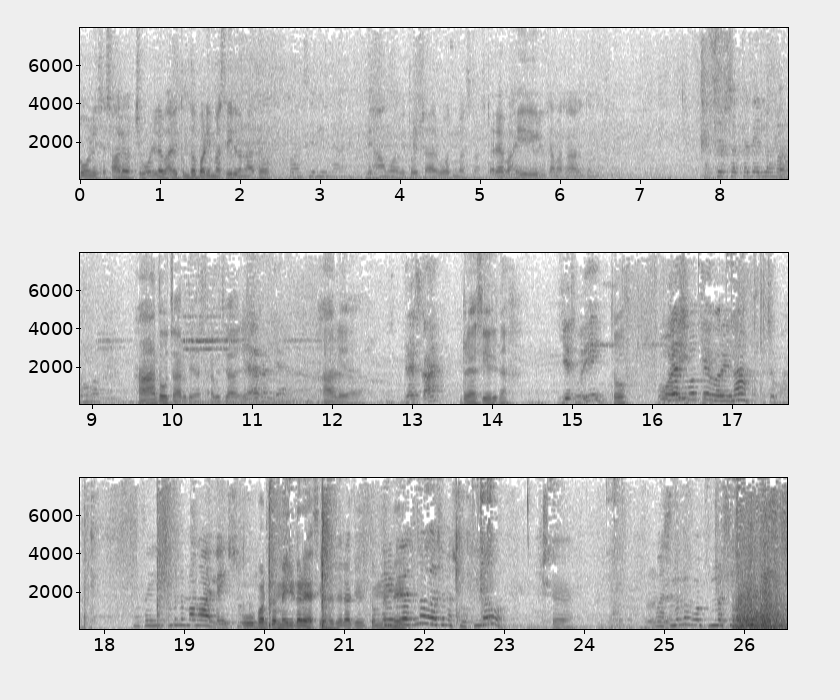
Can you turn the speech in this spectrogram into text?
टोली से सारे बच्चे बोल रहे भाई तुम तो बड़ी मस्त रील बनाते हो। कौन सी रील है दिखाऊँ अभी दो चार बहुत मस्त मस्त। अरे भाई रील क्या मस्त बनाते तुम। होगा। हाँ दो चार दिन अभी यार ले हाँ। ले आया। ड्रेस कहाँ ड्रेस ये रही ना। ये थोड़ी? तो? हो ना। अच्छा तो तो ऊपर तो मेरी ड्रेस है तेरा कि तुमने मेरे ड्रेस ना वैसे ना सूखी लो अच्छा। वैसे मतलब वो मशीन में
